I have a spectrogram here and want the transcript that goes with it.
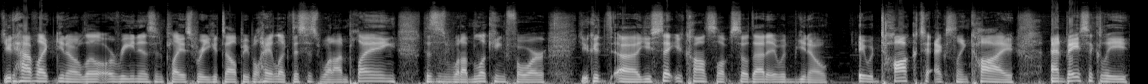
you'd have like you know little arenas in place where you could tell people, hey, look, this is what I'm playing. This is what I'm looking for. You could uh, you set your console up so that it would you know it would talk to X Link Kai and basically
